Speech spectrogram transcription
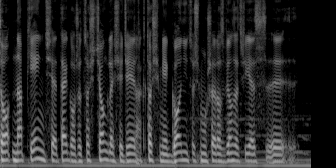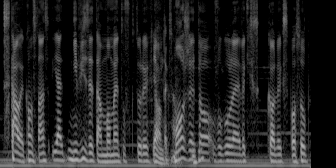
to napięcie tego, że coś ciągle się dzieje, Tak. ktoś mnie goni, coś muszę rozwiązać jest y, stałe, konstans. Ja nie widzę tam momentów, w których Ja tak może to w ogóle w jakikolwiek sposób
